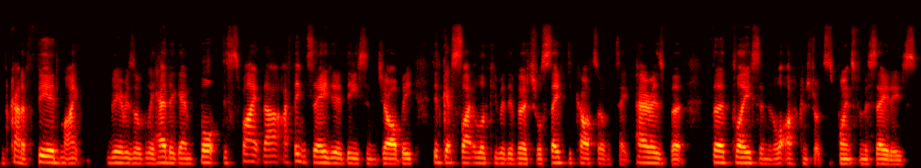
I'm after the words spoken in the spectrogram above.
we've kind of feared might rear his ugly head again. But despite that, I think today did a decent job. He did get slightly lucky with the virtual safety car to overtake Perez, but third place and a lot of constructors' points for Mercedes.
